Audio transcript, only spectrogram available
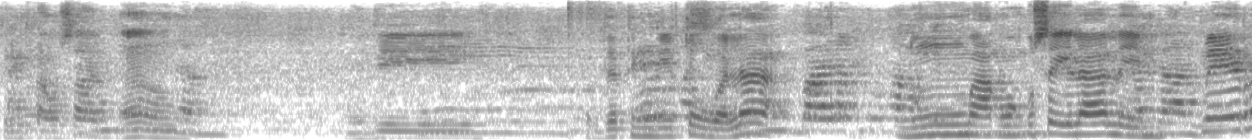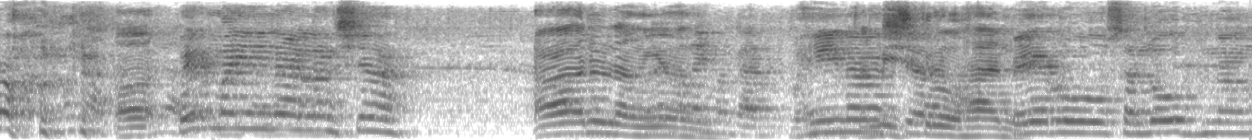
3,000. Oo. Hindi, pagdating dito, wala. Nung makong ko sa ilalim, meron. Oh, Pero mahina lang siya. ah, ano lang yun? Mahina Sa siya. Pero sa loob ng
